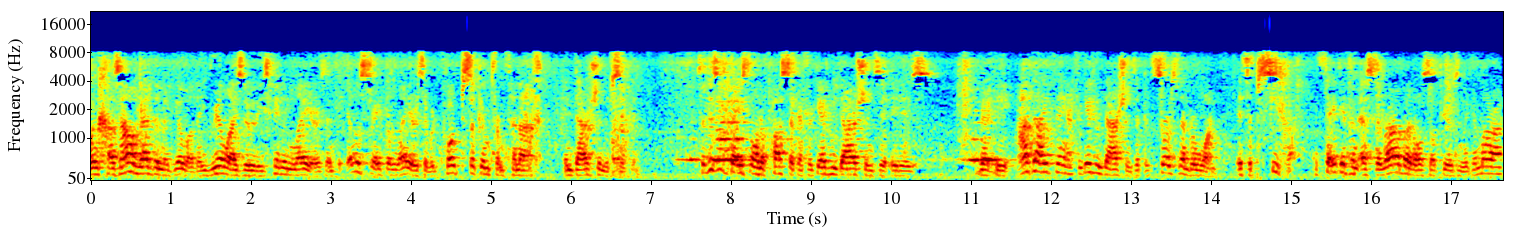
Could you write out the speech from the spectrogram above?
When Chazal read the Megillah, they realized there were these hidden layers, and to illustrate the layers, they would quote psukim from Tanakh and darshan the psukim. So this is based on a pasuk. I forget who darshans it, it is. The Adai thing, I forget who darshans it, but source number one. It's a psicha. It's taken from Esther Rabbah. It also appears in the Gemara.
